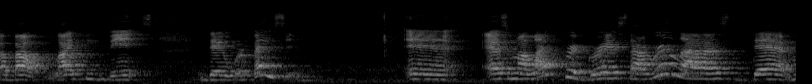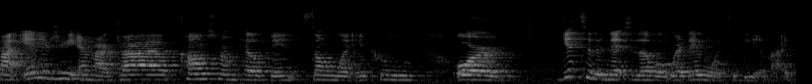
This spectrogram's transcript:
about life events they were facing. And as my life progressed, I realized that my energy and my drive comes from helping someone improve or get to the next level where they want to be in life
